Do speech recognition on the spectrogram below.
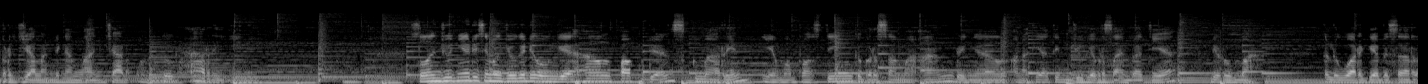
berjalan dengan lancar untuk hari ini Selanjutnya disimak juga di unggahan Pop Dance kemarin yang memposting kebersamaan dengan anak yatim juga bersahabat ya di rumah keluarga besar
